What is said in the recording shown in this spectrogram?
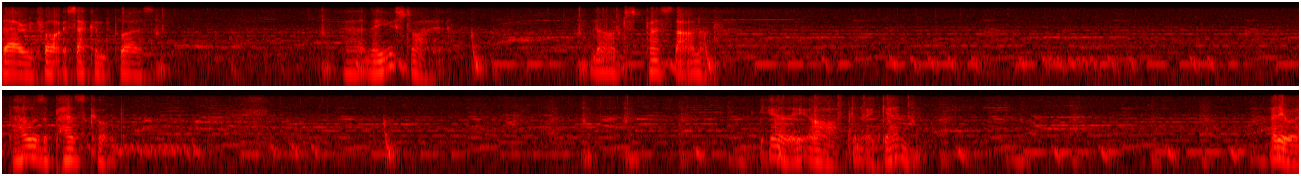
They're in 42nd place. Uh, they used to have it. No, I've just pressed that on. Hell is a PES Cup? Yeah, they, oh, done it again. Anyway,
